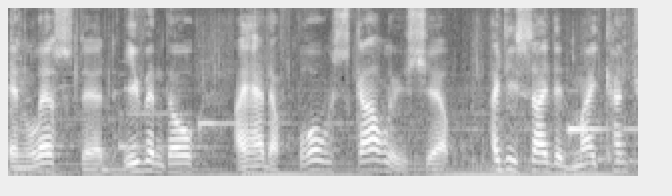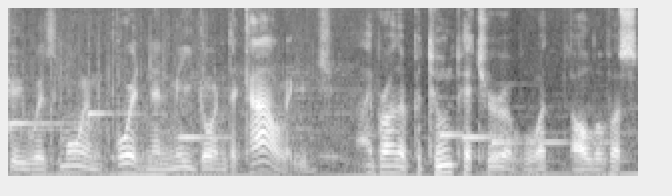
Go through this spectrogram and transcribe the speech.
enlisted even though I had a full scholarship. I decided my country was more important than me going to college. I brought a platoon picture of what all of us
